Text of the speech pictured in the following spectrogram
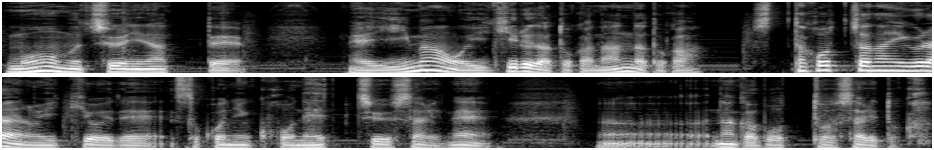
もう夢中になって、ね、今を生きるだとかなんだとか知ったこっちゃないぐらいの勢いでそこにこう熱中したりねうんなんか没頭したりとか、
